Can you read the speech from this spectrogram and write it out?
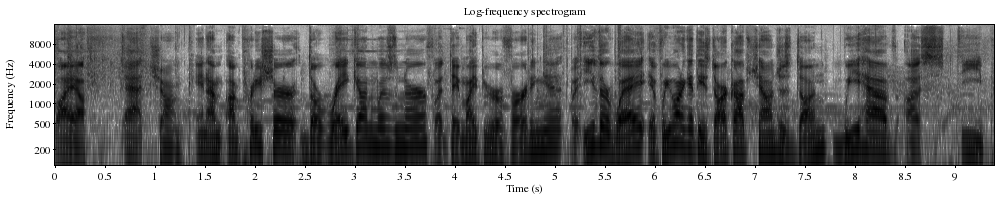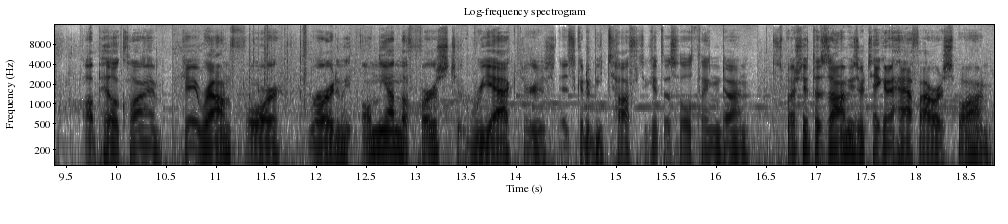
by a fat chunk. And I'm, I'm pretty sure the ray gun was nerfed, but they might be reverting it. But either way, if we want to get these Dark Ops challenges done, we have a steep uphill climb. Okay, round four. We're already only on the first reactors. It's going to be tough to get this whole thing done. Especially if the zombies are taking a half hour to spawn.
